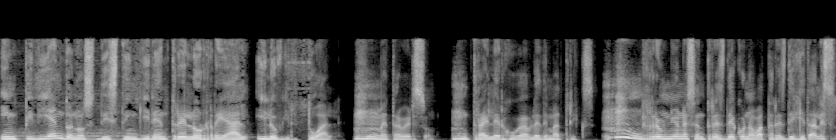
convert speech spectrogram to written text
impidiéndonos distinguir entre lo real y lo virtual. Metaverso, tráiler jugable de Matrix, reuniones en 3D con avatares digitales.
